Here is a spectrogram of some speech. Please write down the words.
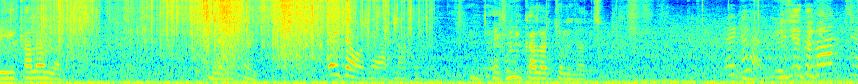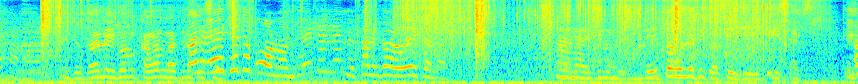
এই কালার লাগবে এইটা হবে আপনাকে এটা এখনই কালার চলে যাচ্ছে। এই যে দেখি। লাগছে হ্যাঁ। এই তো তাহলে এইভাবে কালার লাগলে। এইটা তো বড় এইটা নেই না তাহলে ধরো এইটা না না না এগুলো নেই এইটা হলে ঠিক আছে এই যে এই- সাইজ এই না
